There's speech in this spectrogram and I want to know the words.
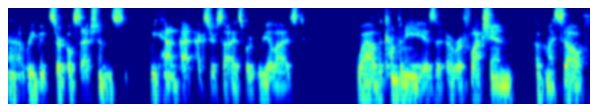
uh, reboot circle sessions, we had that exercise where we realized, wow, the company is a, a reflection of myself,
